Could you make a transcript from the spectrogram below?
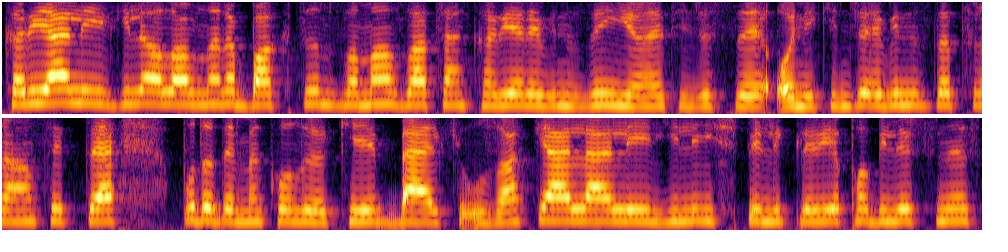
Kariyerle ilgili alanlara baktığım zaman zaten kariyer evinizin yöneticisi 12. evinizde transitte. Bu da demek oluyor ki belki uzun uzak yerlerle ilgili işbirlikleri yapabilirsiniz.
